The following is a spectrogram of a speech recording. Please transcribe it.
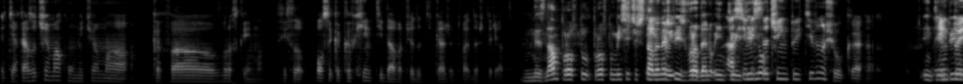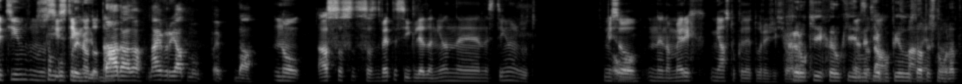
Е, тя казва, че е малко момиче, ама каква връзка има? Си са, после какъв хинт ти дава, че да ти каже това е дъщерята. Не знам, просто, просто мисля, че ще стане Интуи- нещо изврадено. Аз си Интуитивно, мисля, че интуитивно ще го. Интуитивно Интуитивно съм си стигна до там. Да, да, да. Най-вероятно е, да. Но аз с, с двете си гледания не, не стигнах до... Мисъл, О. не намерих място, където режисьор. Харуки, Харуки Е не ти е попил достатъчно, нещо. брат.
